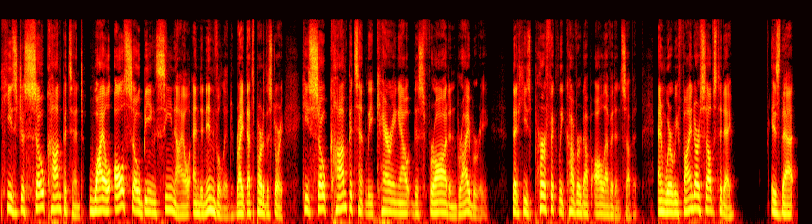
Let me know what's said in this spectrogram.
he's just so competent while also being senile and an invalid, right? That's part of the story. He's so competently carrying out this fraud and bribery that he's perfectly covered up all evidence of it. And where we find ourselves today is that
